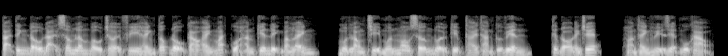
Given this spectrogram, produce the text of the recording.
tại tinh đấu đại xâm lâm bầu trời phi hành tốc độ cao ánh mắt của hắn kiên định băng lãnh, một lòng chỉ muốn mau sớm đuổi kịp thái thản cự viên, tiếp đó đánh chết, hoàn thành hủy diệt ngũ khảo.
